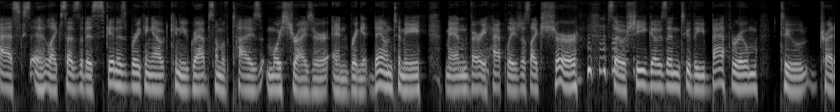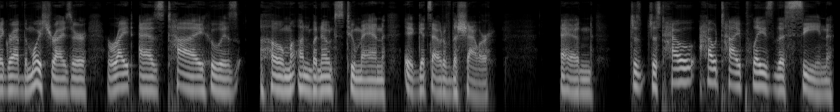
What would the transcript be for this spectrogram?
asks, uh, like, says that his skin is breaking out. Can you grab some of Ty's moisturizer and bring it down to me? Man very happily is just like, sure. so she goes into the bathroom to try to grab the moisturizer right as Ty, who is home unbeknownst to man, it gets out of the shower. And just, just how, how Ty plays this scene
